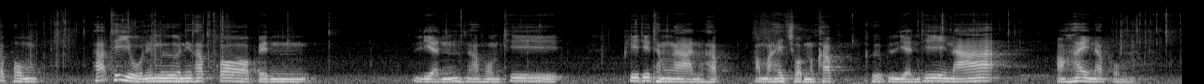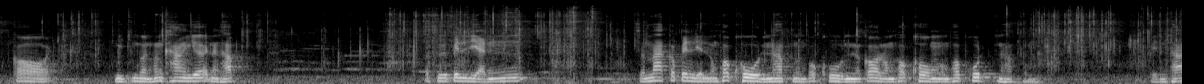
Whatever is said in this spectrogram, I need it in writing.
ครับผมพระที่อยู่ในมือนี่ครับก็เป็นเหรียญนะครับผมที่พี่ที่ทำงานครับ เอามาให้ชมนะครับ คือเป็นเหรียญที่น้าเอาให้นะผม ก็มีจำนวนค่อนข้างเยอะนะครับ ก็คือเป็นเหรียญส่วนมากก็เป็นเหรียญหลวงพ่อคูณนะครับหลวงพ่อคูณแล้วก็หลวงพ่อคงหลวงพ่อพุธนะครับผมเป็นพระ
